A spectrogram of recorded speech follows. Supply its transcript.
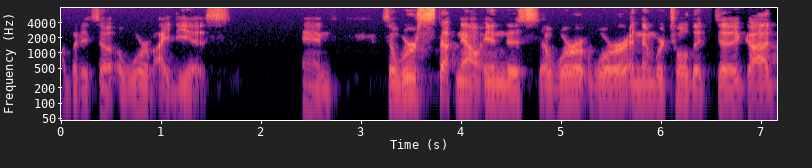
uh, but it's a, a war of ideas. And so we're stuck now in this uh, war, war, and then we're told that uh, God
